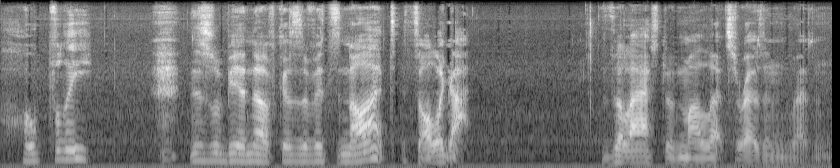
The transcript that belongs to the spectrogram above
hopefully, this will be enough, because if it's not, it's all I got. The last of my Let's Resin resin.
